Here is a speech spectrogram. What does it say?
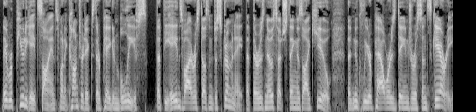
They repudiate science when it contradicts their pagan beliefs that the AIDS virus doesn't discriminate, that there is no such thing as IQ, that nuclear power is dangerous and scary,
